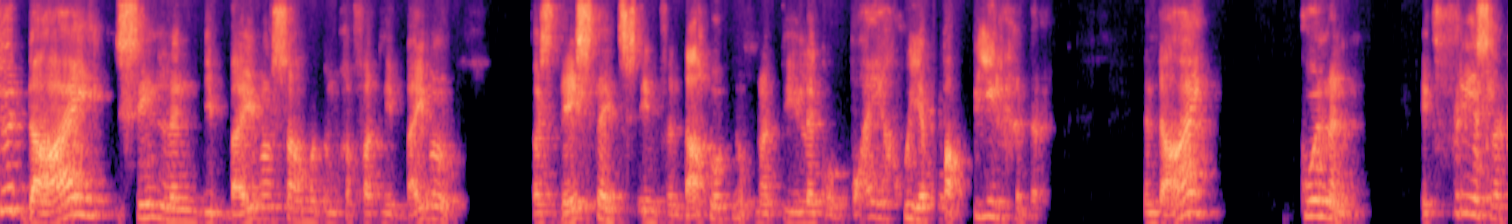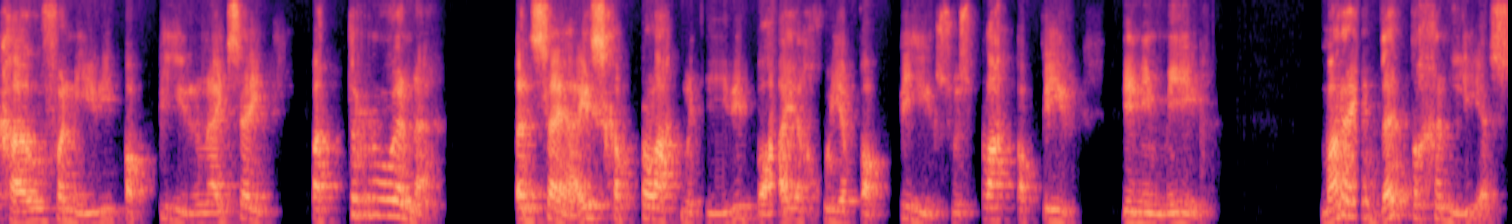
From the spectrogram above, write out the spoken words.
Toe daai sending die Bybel saam met hom gevat, die Bybel was destyds en vandag ook nog natuurlik op baie goeie papier gedruk. En daai koning het vreeslik gehou van hierdie papier en hy het sy patrone in sy huis geplak met hierdie baie goeie papier, soos plakpapier teen die muur. Maar hy het dit begin lees.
